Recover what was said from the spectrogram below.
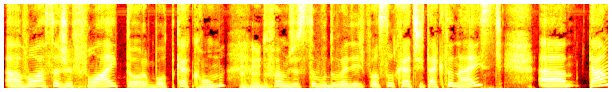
Volá sa, že flytor.com. Uh-huh. Dúfam, že si to budú vedieť poslucháči takto nájsť. Tam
